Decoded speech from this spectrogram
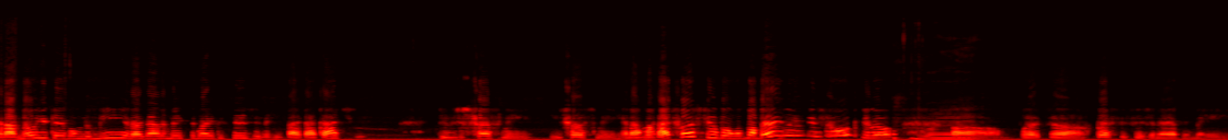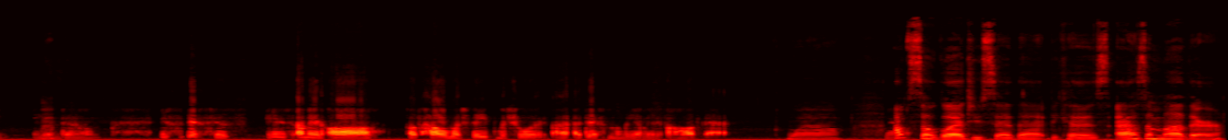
And I know you gave them to me, and I got to make the right decision. And he's like, I got you. You just trust me. You trust me. And I'm like, I trust you, but with my baby, you sure? You know? Right. Um, but uh, best decision I ever made. And um, it's, it's just, is I'm in awe of how much they've matured. I, I definitely am in awe of that. Wow. Yeah. I'm so glad you said that because as a mother,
